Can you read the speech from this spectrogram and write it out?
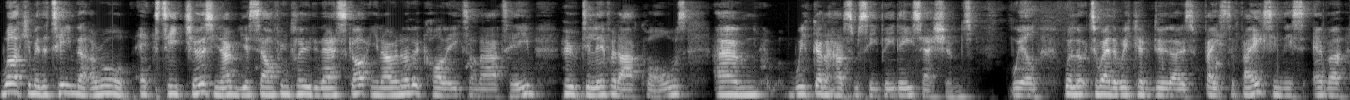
working with a team that are all ex-teachers, you know, yourself included there, Scott, you know, and other colleagues on our team who've delivered our quals, um, we're going to have some CPD sessions we'll we'll look to whether we can do those face to face in this ever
